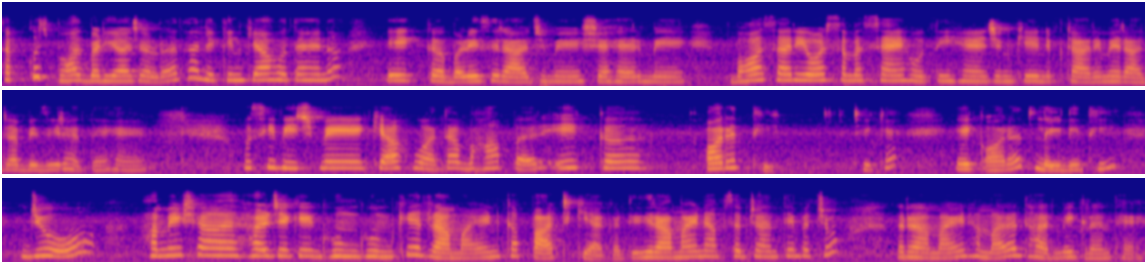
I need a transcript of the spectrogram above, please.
सब कुछ बहुत बढ़िया चल रहा था। लेकिन क्या होता है ना, एक बड़े से राज्य में, शहर में बहुत सारी और समस्याएँ होती हैं, जिनके निपटारे में राजा बिज़ी रहते हैं। उसी बीच में क्या हुआ था, वहाँ पर एक औरत थी, ठीक है? एक औरत लेडी थी, जो हमेशा हर जगह घूम घूम के रामायण का पाठ किया करती थी। रामायण आप सब जानते हैं बच्चों? रामायण हमारा धार्मिक ग्रंथ है,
